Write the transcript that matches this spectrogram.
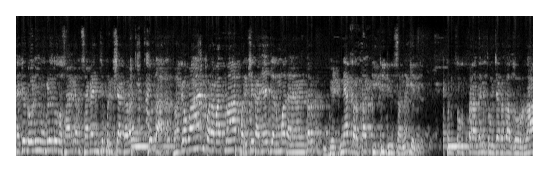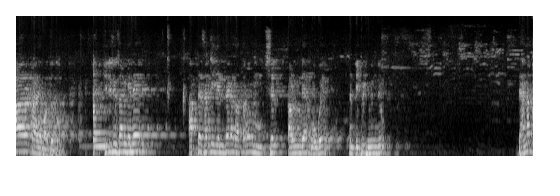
त्याचे डोळे उघडत होतो. सारख्या सगळ्यांची परीक्षा करत होता. भगवान परमात्मा परीक्षित राजाचा जन्म झाल्यानंतर भेटण्याकरता किती दिवसानं गेले? तुमचं उत्तराधारी तुमच्याकरता जोरदार टाळ्या वाजवतो. किती दिवसांनी गेले? आपल्यासारखे गेले का? जाता बघ सेल काढून द्या मोबाईल आणि टीपी ठेवून देऊ. ध्यानात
